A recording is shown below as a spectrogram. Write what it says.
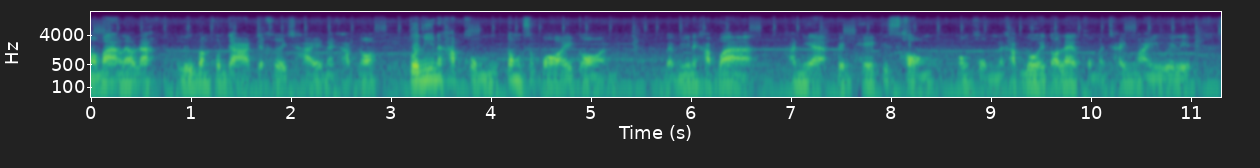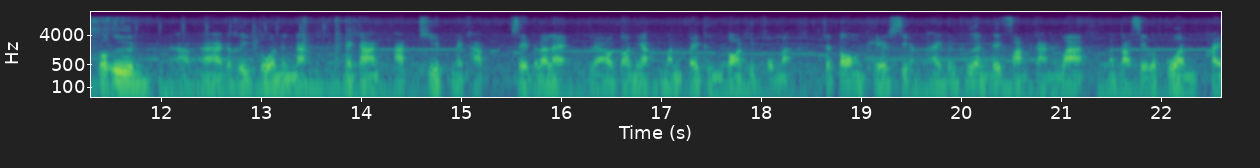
มาบ้างแล้วนะหรือบางคนก็อาจจะเคยใช้นะครับเนาะตัวนี้นะครับผมต้องสปอยก่อนแบบนี้นะครับว่า อันนี้เป็นเทคที่ 2 ของผมนะครับ โดยตอนแรกผมใช้ไมค์เวเลตตัวอื่นนะครับอ่าก็คืออีกตัวหนึ่งนะในการอัดคลิปนะครับเซฟไปแล้วแหละ แล้วตอนนี้มันไปถึงตอนที่ผมอะจะต้องเทสเสียงให้เพื่อนๆ ได้ฟังกันว่ามันตัดเสียงรบกวนภาย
